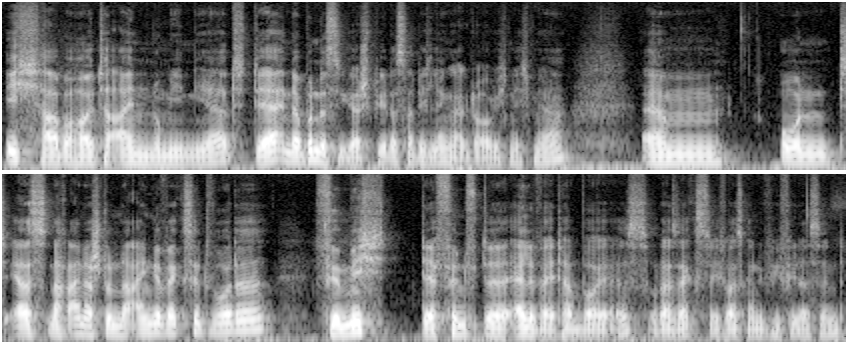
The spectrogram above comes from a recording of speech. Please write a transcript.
Ich habe heute einen nominiert, der in der Bundesliga spielt. Das hatte ich länger, glaube ich, nicht mehr. Ähm, und erst nach einer Stunde eingewechselt wurde. Für mich der fünfte Elevator Boy ist, oder sechste, ich weiß gar nicht, wie viele das sind.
